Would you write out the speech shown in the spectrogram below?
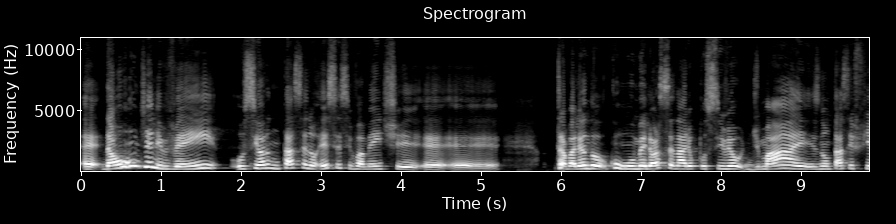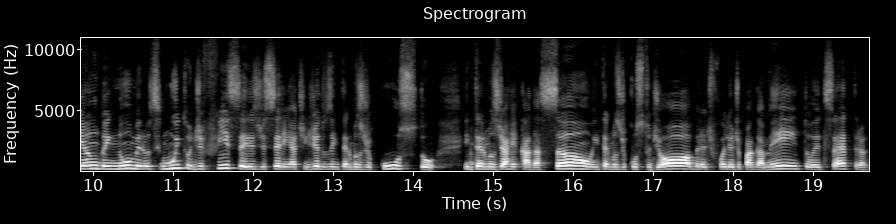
É, da onde ele vem, o senhor não está sendo excessivamente é, é, trabalhando com o melhor cenário possível demais, não está se fiando em números muito difíceis de serem atingidos em termos de custo, em termos de arrecadação, em termos de custo de obra, de folha de pagamento, etc.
